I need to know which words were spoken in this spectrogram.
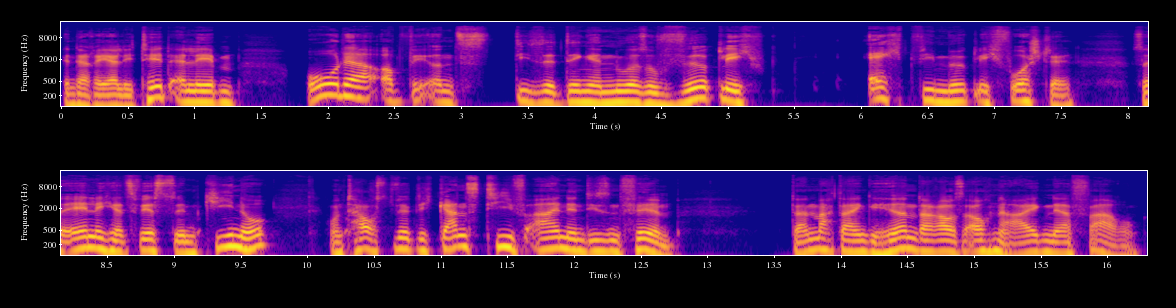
in der Realität erleben oder ob wir uns diese Dinge nur so wirklich echt wie möglich vorstellen. So ähnlich, als wärst du im Kino und tauchst wirklich ganz tief ein in diesen Film. Dann macht dein Gehirn daraus auch eine eigene Erfahrung.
